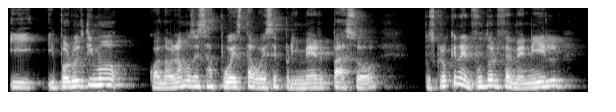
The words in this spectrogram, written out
Y, por último, cuando hablamos de esa apuesta o ese primer paso, pues creo que en el fútbol femenil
